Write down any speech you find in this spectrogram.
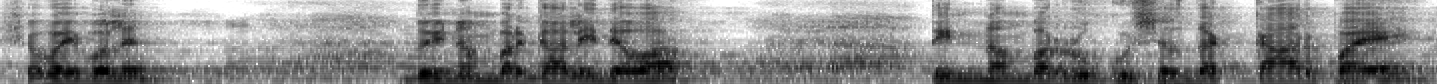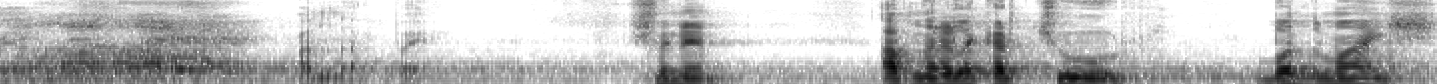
সবাই বলেন। দুই নম্বর গালি দেওয়া। তিন নম্বর রুকু সেজদা কার পায়ে? আল্লাহর পায়ে। শুনেন, আপনার এলাকার চুর, বদমাইশ,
